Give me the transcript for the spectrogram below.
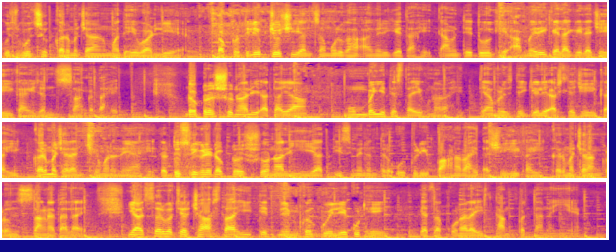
कुजबूज कर्मचाऱ्यांमध्ये वाढली आहे. डॉक्टर दिलीप जोशी यांचा मुलगा अमेरिकेत आहे. त्यामुळे ते दोघे अमेरिकेला गेल्याचेही काही जण सांगत आहेत. डॉक्टर सोनाली आता या मुंबई येथे स्थायिक होणार आहेत. त्यामुळेच ते गेले असल्याचेही काही कर्मचाऱ्यांचे म्हणणे आहे. तर दुसरीकडे डॉक्टर सोनाली ही या तीस मे नंतर ओपीडी पाहणार आहेत असेही काही कर्मचाऱ्यांकडून सांगण्यात आलं आहे. या सर्व चर्चा असताही ते नेमकं गेले कुठे याचा कोणालाही थांगपत्ता नाही आहे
